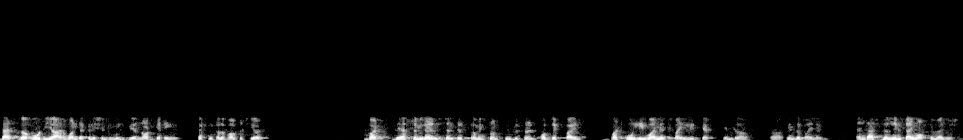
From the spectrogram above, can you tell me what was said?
That's the ODR, one definition rule. We are not getting technical about it here. But there are similar instances coming from two different object files, but only one is finally kept in the uh, in the binary. And that's the link time optimization.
